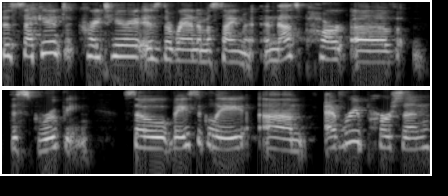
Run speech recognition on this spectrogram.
The second criteria is the random assignment, and that's part of this grouping. So basically, um, every person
